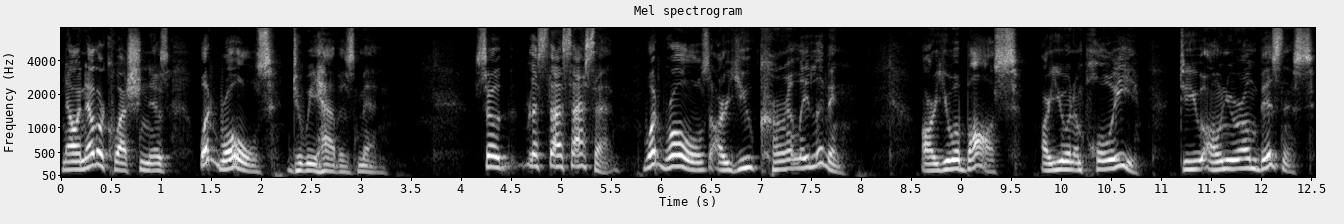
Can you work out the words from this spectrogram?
Now, another question is what roles do we have as men? So let's, let's ask that. What roles are you currently living? Are you a boss? Are you an employee? Do you own your own business?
